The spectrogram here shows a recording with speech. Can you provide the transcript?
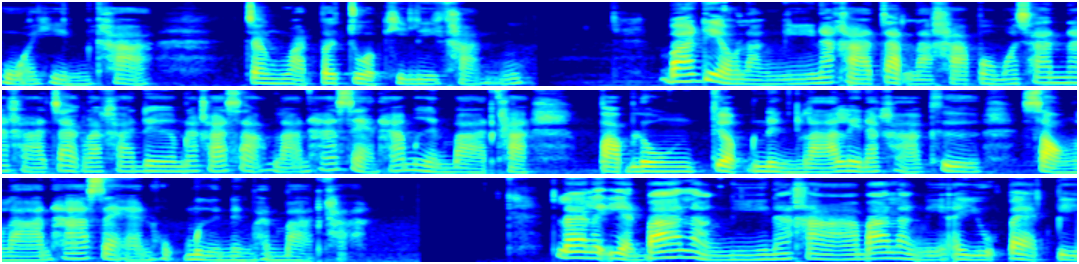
หัวหินค่ะ จังหวัดประจวบคีรีขันธ์ บ้านเดี่ยวหลังนี้นะคะจัดราคาโปรโมชั่นนะคะ จากราคาเดิมนะคะ3ล้าน5แสน5หมื่นบาทค่ะ ปรับลงเกือบ 1 ล้านเลยนะคะ คือ2ล้าน5แสน6หมื่น1พันบาทค่ะ รายละเอียดบ้านหลังนี้นะคะ บ้านหลังนี้อายุ 8 ปี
